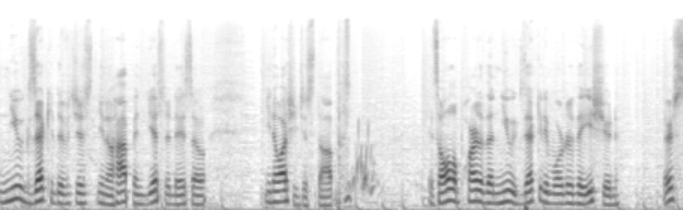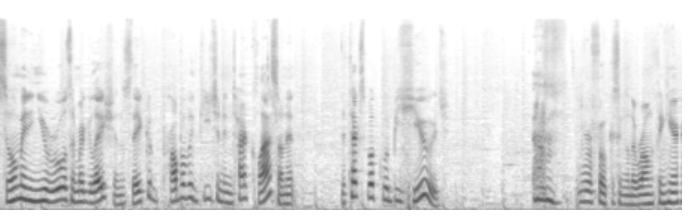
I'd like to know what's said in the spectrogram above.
new executive just, you know, happened yesterday, so, you know, I should just stop. it's all a part of that new executive order they issued. There's so many new rules and regulations, they could probably teach an entire class on it. The textbook would be huge. We're focusing on the wrong thing here.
